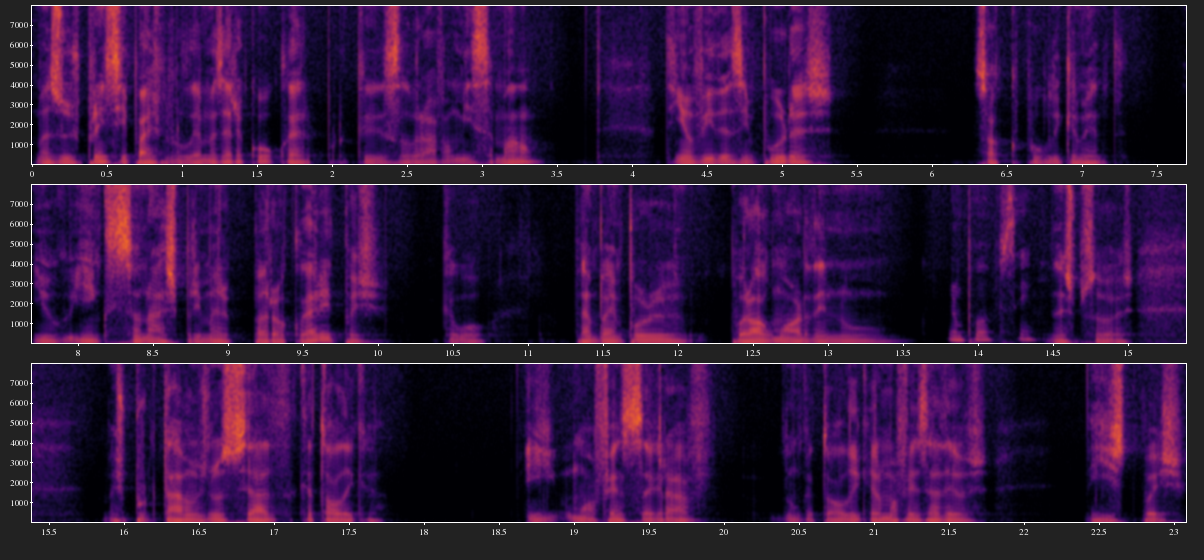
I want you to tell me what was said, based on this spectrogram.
Mas os principais problemas era com o clero, porque celebravam missa mal, tinham vidas impuras, só que publicamente. E, o, e a Inquisição nasce primeiro para o clero e depois acabou também por pôr alguma ordem no, No povo, sim. nas pessoas. Mas porque estávamos numa sociedade católica. E uma ofensa grave de um católico era uma ofensa a Deus. E isto depois,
